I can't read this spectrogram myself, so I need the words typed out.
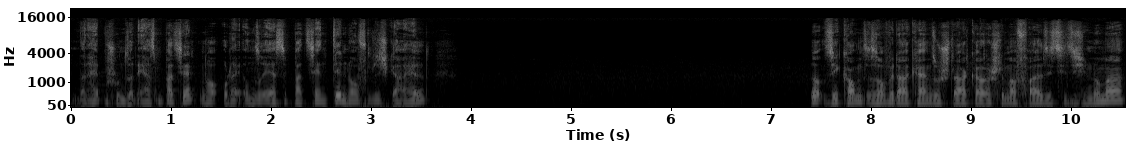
dann hätten wir schon unseren ersten Patienten oder unsere erste Patientin hoffentlich geheilt. So, sie kommt, ist auch wieder kein so starker oder schlimmer Fall. Sie zieht sich eine Nummer.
